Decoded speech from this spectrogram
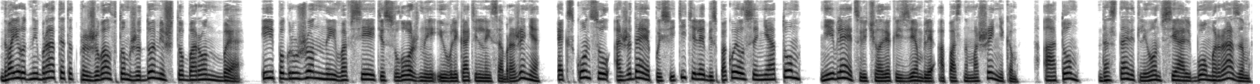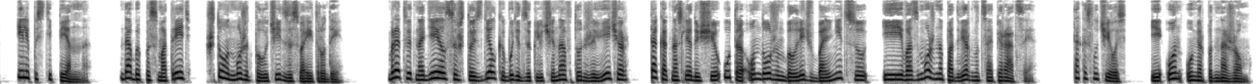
Двоюродный брат этот проживал в том же доме, что барон Б, и, погруженный во все эти сложные и увлекательные соображения, Экс-консул, ожидая посетителя, беспокоился не о том, не является ли человек из земли опасным мошенником, а о том, доставит ли он все альбомы разом или постепенно, дабы посмотреть, что он может получить за свои труды. Брэдвит надеялся, что сделка будет заключена в тот же вечер, так как на следующее утро он должен был лечь в больницу и, возможно, подвергнуться операции. Так и случилось, и он умер под ножом.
